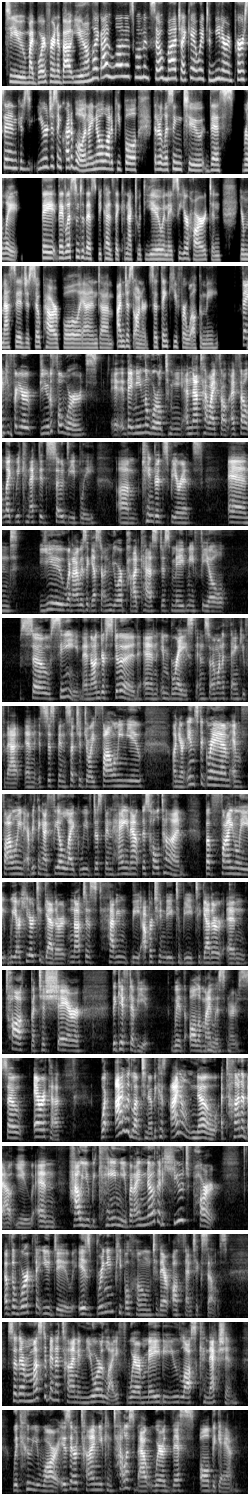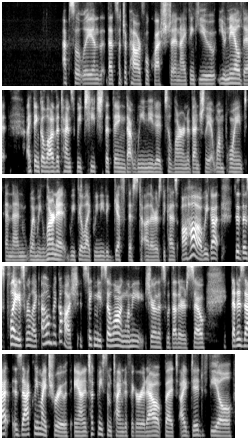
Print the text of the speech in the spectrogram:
to my boyfriend about you. I'm like i love this woman so much. I can't wait to meet her in person because you're just incredible. And i know a lot of people that are listening to this relate. They they listen to this because they connect with you and they see your heart and your message is so powerful. And um, i'm just honored. So thank you for welcoming me Thank you for your beautiful words. It, they mean the world to me, and that's how I felt. I felt like we connected so deeply, um, kindred spirits, and you, when I was a guest on your podcast, just made me feel so seen and understood and embraced. And so I want to thank you for that. And it's just been such a joy following you on your Instagram and following everything. I feel like we've just been hanging out this whole time. But finally, we are here together, not just having the opportunity to be together and talk, but to share the gift of you with all of my mm-hmm. listeners. So, Erica, what I would love to know, because I don't know a ton about you and how you became you, but I know that a huge part of the work that you do is bringing people home to their authentic selves. So there must have been a time in your life where maybe you lost connection with who you are. Is there a time you can tell us about where this all began? Absolutely. And that's such a powerful question. I think you you nailed it. I think a lot of the times we teach the thing that we needed to learn eventually at one point, And then when we learn it, we feel like we need to gift this to others because aha, we got to this place. We're like, oh my gosh, it's taken me so long. Let me share this with others. So that is that exactly my truth. And it took me some time to figure it out, but I did feel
